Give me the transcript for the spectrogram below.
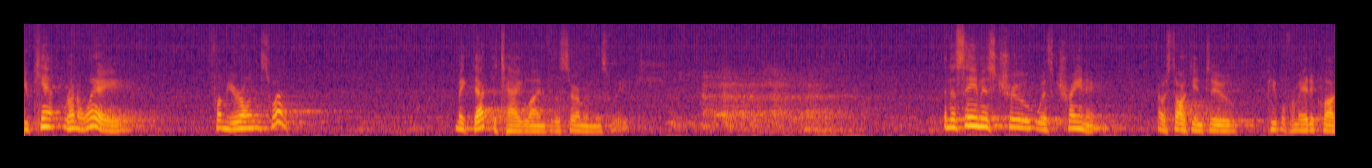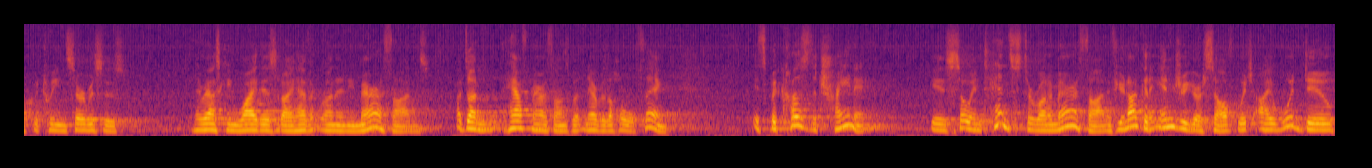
You can't run away from your own sweat. Make that the tagline for the sermon this week. And the same is true with training. I was talking to people from 8 o'clock between services. They were asking why it is that I haven't run any marathons. I've done half marathons, but never the whole thing. It's because the training is so intense to run a marathon. If you're not going to injure yourself, which I would do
